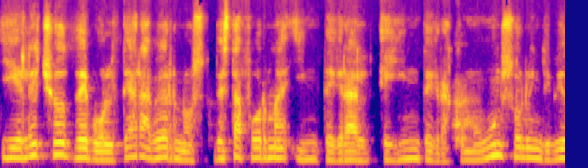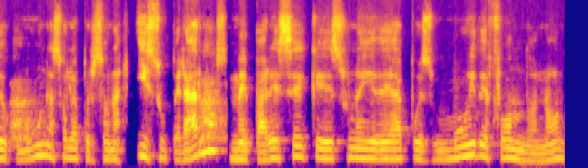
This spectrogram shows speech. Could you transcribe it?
Y el hecho de voltear a vernos de esta forma integral e íntegra, como un solo individuo, como una sola persona y superarnos, me parece que es una idea pues muy de fondo, ¿no?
